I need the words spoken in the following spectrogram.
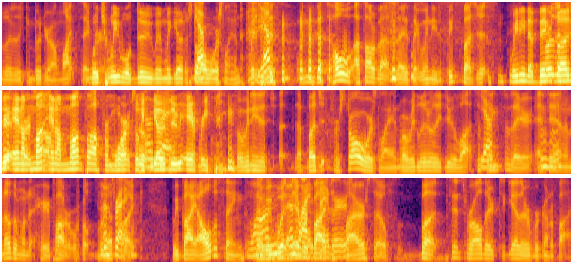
literally can build your own lightsaber. which we will do when we go to Star Yep. Wars Land. we need Yep. this. We need this whole. I thought about it today. It's like we need a big budget, We need a big the budget trip and a first month off. and a month off from work so we can That's go do right. everything. but we need a, a budget for Star Wars Land where we literally do lots of Yeah. things from there, and then mm-hmm. another one at Harry Potter World. Where That's it's right. Like we buy all the things that we Wands wouldn't and ever buy just lightsabers. by ourselves, but since we're all there together, we're going to buy.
